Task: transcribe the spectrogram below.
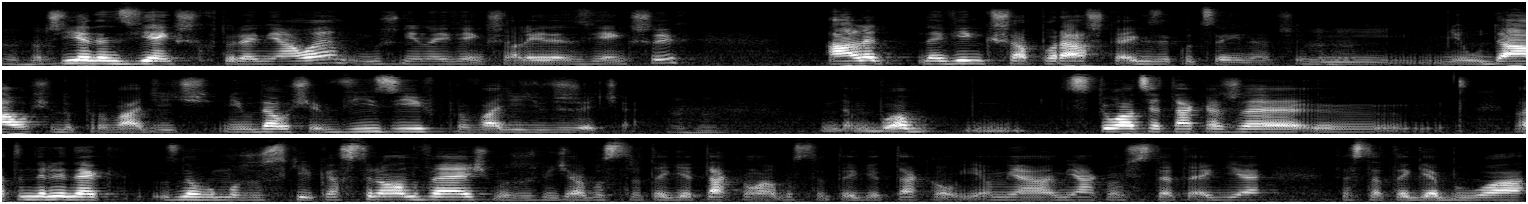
Mhm. znaczy jeden z większych, które miałem, już nie największy, ale jeden z większych, ale największa porażka egzekucyjna, czyli Mhm. nie udało się doprowadzić, nie udało się wizji wprowadzić w życie. Mhm. Była sytuacja taka, że y, na ten rynek znowu możesz z kilka stron wejść, możesz mieć albo strategię taką, albo strategię taką. Ja miałem jakąś strategię. Ta strategia była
